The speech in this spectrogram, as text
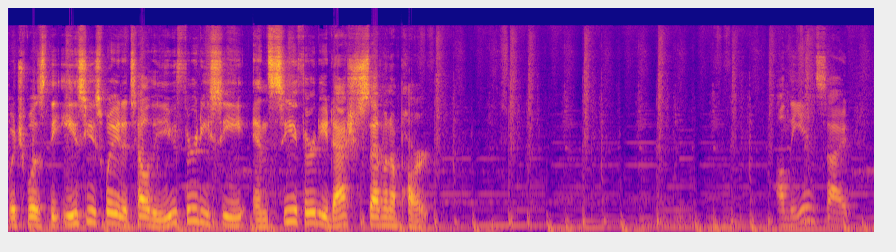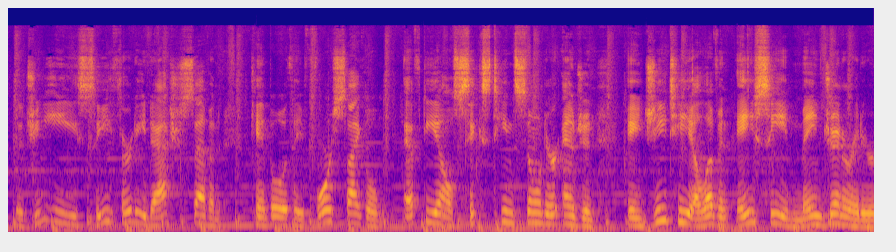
which was the easiest way to tell the U30C and C30 7 apart. On the inside, the GE C30-7 came built with a 4-cycle FDL 16-cylinder engine, a GT11AC main generator,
